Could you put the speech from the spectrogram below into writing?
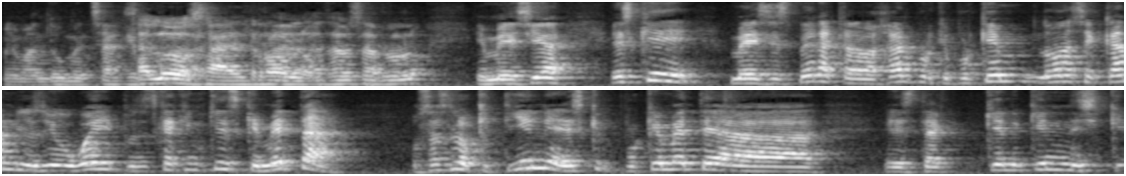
me mandó un mensaje. Saludos al Rolo. a- saludos al Rolo. Y me decía, es que me desespera Carvajal porque ¿por qué no hace cambios? Digo, güey, pues es que a quién quieres que meta. O sea, es lo que tiene. Es que ¿por qué mete a... Este, a ¿quién, quién, ¿Qué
